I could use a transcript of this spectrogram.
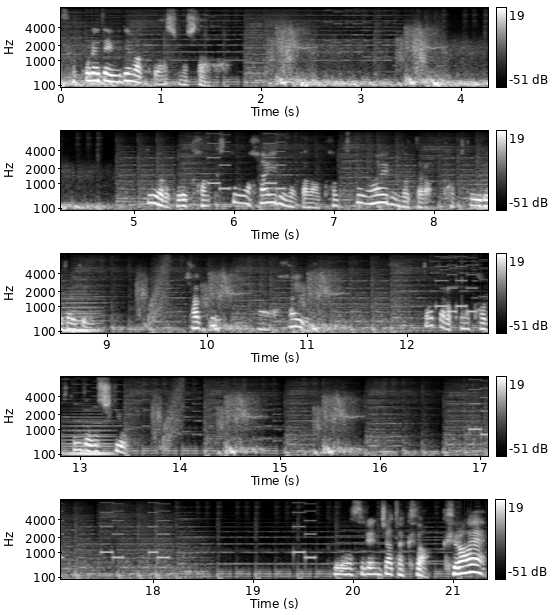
さあこれで腕は壊しました。どうだろうこれ格闘入るのかな？格闘入るんだったら格闘入れたいけど。100? あ、入る。だったらこの格闘で押し切ろう。クロスレンジアタックだ。食らえ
